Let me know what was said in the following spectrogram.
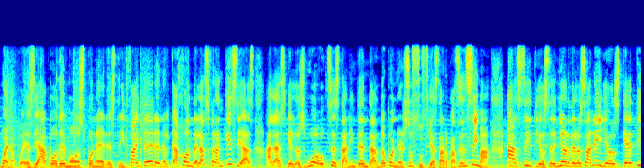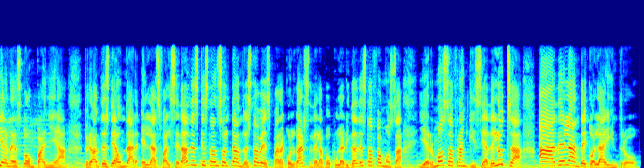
Bueno, pues ya podemos poner Street Fighter en el cajón de las franquicias a las que los Wokes están intentando poner sus sucias arpas encima. Así, tío señor de los anillos, que tienes compañía. Pero antes de ahondar en las falsedades que están soltando esta vez para colgarse de la popularidad de esta famosa y hermosa franquicia de lucha, adelante con la intro.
